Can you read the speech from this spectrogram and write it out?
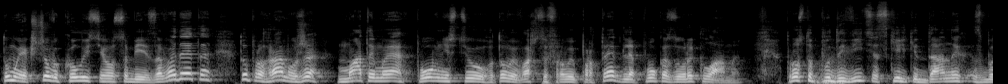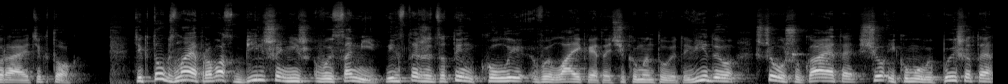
Тому, якщо ви колись його собі заведете, то програма вже матиме повністю готовий ваш цифровий портрет для показу реклами. Просто подивіться, скільки даних збирає TikTok. TikTok знає про вас більше, ніж ви самі. Він стежить за тим, коли ви лайкаєте чи коментуєте відео, що ви шукаєте, що і кому ви пишете,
